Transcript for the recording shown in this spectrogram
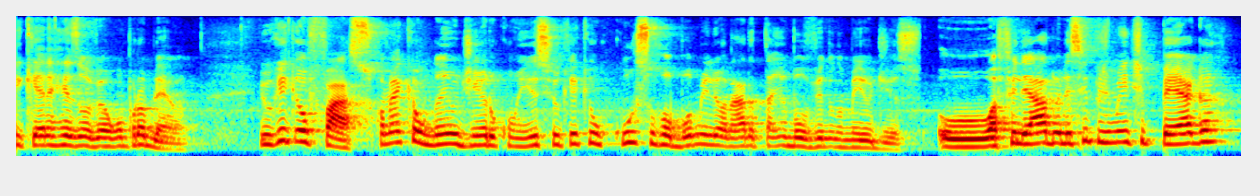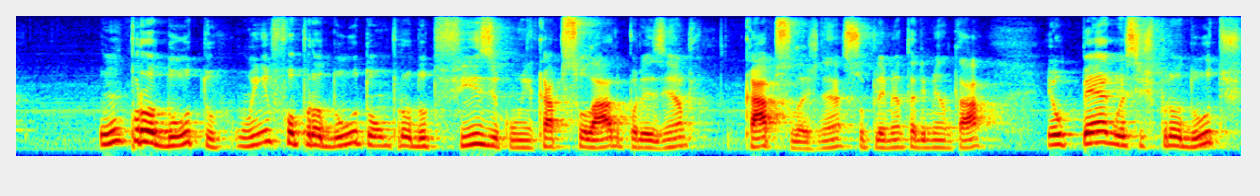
que querem resolver algum problema. E o que, que eu faço? Como é que eu ganho dinheiro com isso? E o que, que o curso Robô Milionário está envolvido no meio disso? O afiliado ele simplesmente pega um produto, um infoproduto ou um produto físico, um encapsulado, por exemplo, cápsulas, né, suplemento alimentar. Eu pego esses produtos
